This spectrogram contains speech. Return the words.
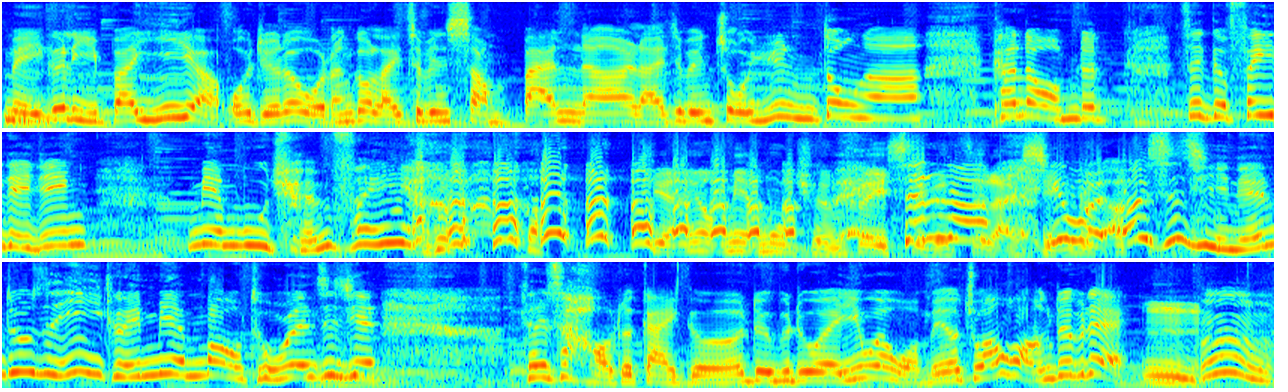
每个礼拜一啊，我觉得我能够来这边上班啊，来这边做运动啊，看到我们的这个飞的已经面目全非啊！竟然用“面目全非”四个字来形容，因为二十几年都是一个面貌，突然之间，这是好的改革，对不对？因为我没有装潢，对不对？嗯嗯。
